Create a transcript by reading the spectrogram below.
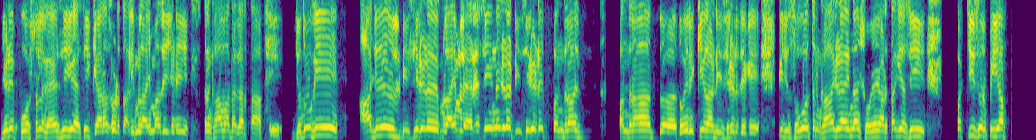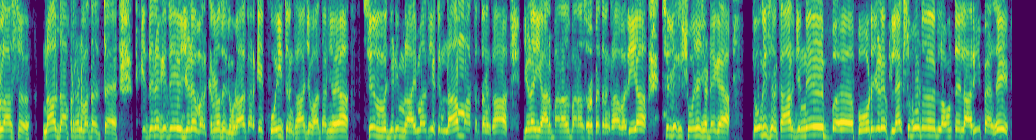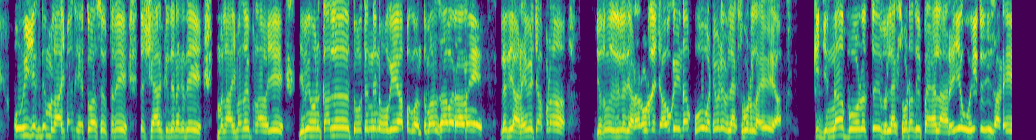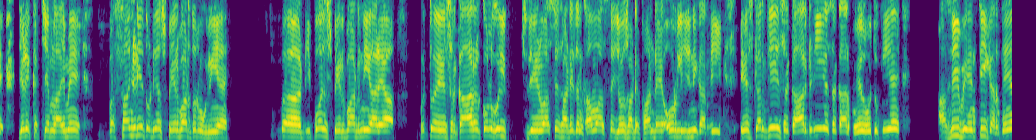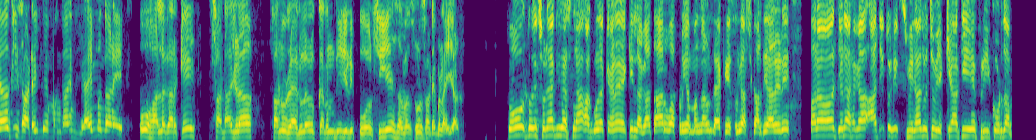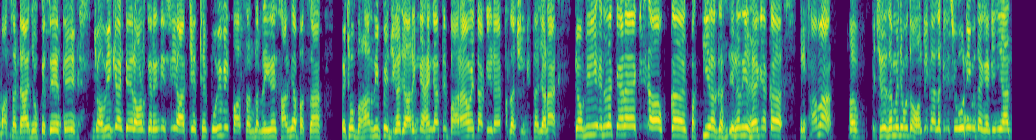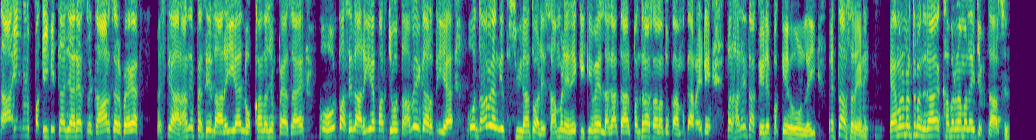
ਜਿਹੜੇ ਪੋਸਟਰ ਲਗਾਏ ਸੀਗੇ ਅਸੀਂ 1148 ਮੁਲਾਜ਼ਮਾਂ ਦੀ ਜਿਹੜੀ ਤਨਖਾਹ ਵਾਅਦਾ ਕਰਤਾ। ਜਦੋਂ ਕਿ ਅੱਜ ਦੇ ਡੀਸੀ ਰੇਟ ਮੁਲਾਜ਼ਮ ਲੈ ਰਹੇ ਸੀ ਇਹਨਾਂ ਜਿਹੜਾ ਡੀਸੀ ਰੇਟ 15 15 2021 ਵਾਲਾ ਡੀਸੀ ਰੇਟ ਦੇ ਕੇ ਕਿ ਜੋ ਸਗੋਂ ਤਨਖਾਹ ਜਿਹੜਾ ਇਹਨਾਂ ਸ਼ੋਸ਼ਾ ਛੱਡਤਾ ਕਿ ਅਸੀਂ 2500 ਰੁਪਿਆ ਪਲੱਸ ਨਾਲ 10% ਵਾਧਾ ਦਿੱਤਾ ਹੈ। ਕਿਤੇ ਨਾ ਕਿਤੇ ਜਿਹੜੇ ਵਰਕਰ ਨੂੰ ਤੇ ਗਮਰਾਹ ਕਰਕੇ ਕੋਈ ਤਨਖਾਹ 'ਚ ਵਾਧਾ ਨਹੀਂ ਹੋਇਆ। ਸਿਰਫ ਜਿਹੜੀ ਮੁਲਾਜ਼ਮਾਂ ਦੀ ਇੱਕ ਨਾਮ ਮਾਤਰ ਤਨਖਾਹ, ਜਿਹੜਾ ਯਾਰ 12 1200 ਰੁਪਏ ਤਨਖਾਹ ਵਧੀਆ ਸਿਰਫ ਇੱਕ ਸ਼ੋਸ਼ਾ ਛੱਡੇ ਗਿਆ। ਕਿਉਂਕਿ ਸਰਕਾਰ ਜਿੰਨੇ ਬੋਰਡ ਜਿਹੜੇ ਫਲੈਕਸ ਬੋਰਡ ਲਾਉਣ ਤੇ ਲਾ ਰਹੀ ਪੈਸੇ, ਉਹੀ ਜੇ ਕਿਤੇ ਮੁਲਾਜ਼ਮਾਂ ਦੇ ਹਿੱਤ ਵਾਸਤੇ ਉਤਰੇ, ਤੇ ਸ਼ਾਇਦ ਕਿਤੇ ਨਾ ਕਿਤੇ ਮੁਲਾਜ਼ਮਾਂ ਦਾ ਵੀ ਭਲਾ ਹੋ ਜੇ। ਜਿਵੇਂ ਹੁਣ ਕੱਲ ਦੋ ਤਿੰਨ ਦਿਨ ਹੋ ਗਏ ਆ ਭਗਵੰਤ ਮਾਨ ਸਾਹਿਬ ਹੋਰਾਂ ਨੇ ਲੁਧਿਆਣੇ ਵਿੱਚ ਆਪਣਾ, ਜਦੋਂ ਲੁਧਿਆਣਾ ਰੋਡ ਤੇ ਜਾਓਗੇ ਇਹਨਾਂ ਬਹੁਤ ਵੱਡੇ ਵੱਡੇ ਫਲੈਕਸ ਬੋਰਡ ਲਾਏ ਹੋਏ ਆ। ਕਿ ਜਿੰਨਾ ਬੋਰਡ ਤੇ ਫਲੈਕਸ ਬੋਰਡਾਂ ਤੇ ਪੈਸਾ ਆ ਰਹੀ ਹੈ ਉਹੀ ਤੁਸੀਂ ਸਾਡੇ ਜਿਹੜੇ ਕੱਚੇ ਮੁਲਾਜ਼ਮੇ ਬੱਸਾਂ ਜਿਹੜੀਆਂ ਤੁਹਾਡੀਆਂ ਸਪੇਅਰ ਪਾਰਟ ਤੋਂ ਰੋਕ ਰਹੀਆਂ ਡਿਪੋ 'ਚ ਸਪੇਅਰ ਪਾਰਟ ਨਹੀਂ ਆ ਰਿਹਾ। ਤੋ ਸਰਕਾਰ ਕੋਲ ਕੋਈ ਦੇਣ ਵਾਸਤੇ, ਸਾਡੇ ਤਨਖਾਹਾਂ ਵਾਸਤੇ ਜੋ ਸਾਡੇ ਫੰਡ ਹੈ, ਉਹ ਰਿਲੀਜ਼ ਨਹੀਂ ਕਰ ਰਹੀ। ਇਸ ਕਰਕੇ ਸਰਕਾਰ ਜਿਹੜੀ ਹੈ ਸਰਕਾਰ ਫੇਲ ਹੋ ਚੁੱਕੀ ਹੈ। ਅਸੀਂ ਬੇਨਤੀ ਕਰਦੇ ਹਾਂ ਕਿ ਸਾਡੇ ਜਿਹੜੇ ਮੰਗਾਂ, ਨਜਾਇਜ਼ ਮੰਗਾਂ ਨੇ, ਉਹ ਹੱਲ ਕਰਕੇ ਸਾਡਾ ਜਿਹੜਾ ਸਾਨੂੰ ਰੈਗੂਲਰ ਕਰਨ ਦੀ ਜਿਹੜੀ ਪਾਲਿਸੀ ਹੈ ਸਰਵਿਸ ਨੂੰ ਸਾਡੇ ਬਣਾਈ ਜਾਣ। ਤੋ ਤੁਸੀਂ ਸੁਣਿਆ ਕਿ ਇਸ ਤਰ੍ਹਾਂ ਆਗੂ ਦਾ ਕਹਿਣਾ ਹੈ ਕਿ ਲਗਾਤਾਰ ਉਹ ਆਪਣੀਆਂ ਮੰਗਾਂ ਨੂੰ ਲੈ ਕੇ ਸੰਘਰਸ਼ ਕਰਦੇ ਆ ਰਹੇ ਨੇ, ਪਰ ਜਿਹੜਾ ਹੈਗਾ ਅੱਜ ਤੁਸੀਂ ਤਸਵੀਰਾਂ ਵਿੱਚ ਵੇਖਿਆ ਕਿ ਇਹ ਫਰੀਦਕੋਟ ਦਾ ਬੱਸ ਅੱਡਾ ਹੈ ਜੋ ਕਿਸੇ ਇੱਥੇ 24 ਘੰਟੇ ਰੌਣਕ ਰਹਿੰਦੀ ਸੀ, ਅੱਜ ਇੱਥੇ ਕੋਈ ਵੀ ਬੱਸ ਅੰਦਰ ਨਹੀਂ ਹੈ, ਸਾਰੀਆਂ ਬੱਸਾਂ ਇੱਥੋਂ ਬਾਹਰ ਦੀ ਭੇਜੀਆਂ ਜਾ ਰਹੀਆਂ ਹੈਗੀਆਂ ਤੇ 12 ਵਜੇ ਤੱਕ ਜਿਹੜਾ ਪ੍ਰਦਰਸ਼ਨ ਕੀਤਾ ਜਾਣਾ ਕਿਉਂਕਿ ਇਹਨਾਂ ਦਾ ਕਹਿਣਾ ਹੈ ਕਿ ਪੱਕੀ ਅਗ- ਇਹਨਾਂ ਦੀ ਹੈਗਾ ਕਿ, ਤਨਖਾਹਾਂ ਪਿਛਲੇ ਸਮੇਂ 'ਚ ਵਧਾਉਣ ਦੀ ਗੱਲ ਕਹੀ ਸੀ, ਉਹ ਨਹੀਂ ਵਧਾਈਆਂ ਗਈਆਂ, ਨਾ ਹੀ ਇਹਨਾਂ ਨੂੰ ਪੱਕੀ ਕੀਤਾ ਜਾ ਰਿਹਾ, ਸਰਕਾਰ ਸਿਰਫ ਹੈਗਾ, ਇਸ਼ਤਿਹਾਰਾਂ ਦੇ ਪੈਸੇ ਲਾ ਰਹੀ ਹੈ, ਲੋਕਾਂ ਦਾ ਜੋ ਪੈਸਾ ਹੈ, ਉਹ ਹੋਰ ਪਾਸੇ ਲਾ ਰਹੀ ਹੈ, ਪਰ ਜੋ ਦਾਅਵੇ ਕਰਦੀ ਹੈ, ਉਹ ਦਾਅਵਿਆਂ ਦੀਆਂ ਤਸਵੀਰਾਂ ਤੁਹਾਡੇ ਸਾਹਮਣੇ ਨੇ ਕਿ ਕਿਵੇਂ ਲਗਾਤਾਰ 15 ਸਾਲਾਂ ਤੋਂ ਕੰਮ ਕਰ ਰਹੇ ਨੇ, ਪਰ ਹਾਲੇ ਤੱਕ ਜਿਹੜੇ ਪੱਕੇ ਹੋਣ ਲਈ ਇਹ ਤਰਸ ਰਹੇ ਨੇ। ਕੈਮਰਾਮੈਨ ਤੋਂ ਮਹਿੰਦਰਾ ਖਬਰਨਾਮਾ ਲਈ ਜਗਤਾਰ ਸਿੰਘ।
